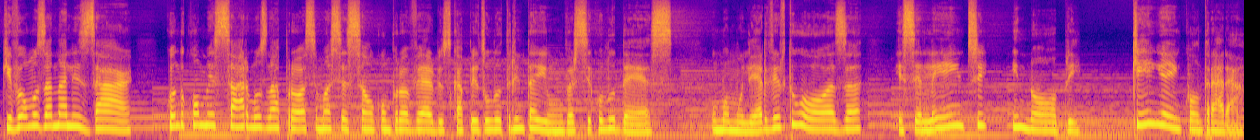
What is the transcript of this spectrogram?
que vamos analisar quando começarmos na próxima sessão com Provérbios capítulo 31, versículo 10 uma mulher virtuosa, excelente e nobre. Quem a encontrará?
